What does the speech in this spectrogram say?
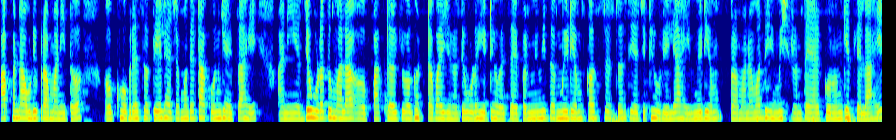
आपण आवडीप्रमाणे इथं खोबऱ्याचं तेल ह्याच्यामध्ये टाकून घ्यायचं आहे. आणि जेवढं तुम्हाला पातळ किंवा घट्ट पाहिजे ना तेवढं हे ठेवायचं आहे. पण मी इथं मीडियम कन्सिस्टन्सी याची ठेवलेली आहे. मीडियम प्रमाणामध्ये हे मिश्रण तयार करून घेतलेलं आहे.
